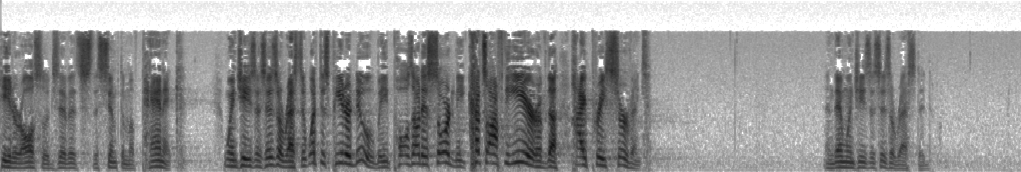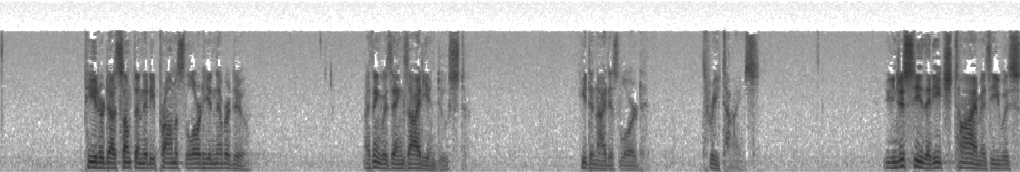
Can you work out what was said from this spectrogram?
Peter also exhibits the symptom of panic. When Jesus is arrested, what does Peter do? He pulls out his sword and he cuts off the ear of the high priest's servant. And then when Jesus is arrested, Peter does something that he promised the Lord he'd never do. I think it was anxiety induced. He denied his Lord three times. You can just see that each time as he was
